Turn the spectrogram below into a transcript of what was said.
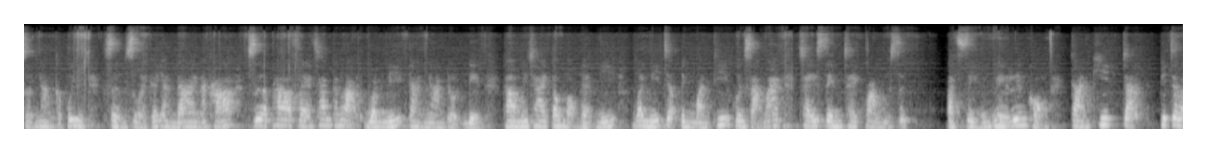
สวยงามกับผู้หญิง เสริมสวยก็ยังได้นะคะ เสื้อผ้าแฟชั่นทั้งหลายวันนี้การงานโดดเด่น ถ้าไม่ใช่ต้องบอกแบบนี้ วันนี้จะเป็นวันที่คุณสามารถใช้เซนส์ใช้ความรู้สึกตัดสินในเรื่องของการคิดจะ พิจาร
